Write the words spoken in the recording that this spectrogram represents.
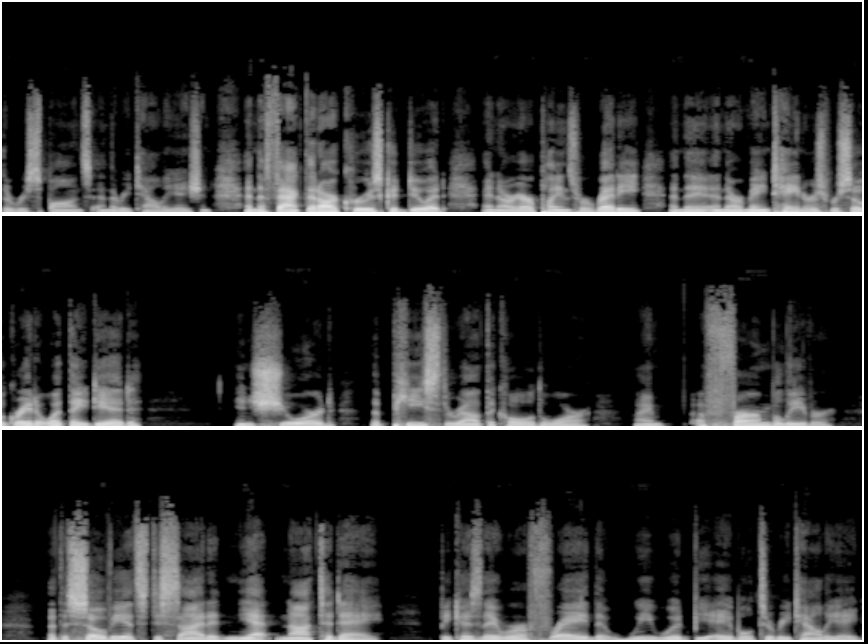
the response and the retaliation. And the fact that our crews could do it and our airplanes were ready and they and our maintainers were so great at what they did ensured the peace throughout the Cold War. I am a firm believer that the Soviets decided yet not today because they were afraid that we would be able to retaliate.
